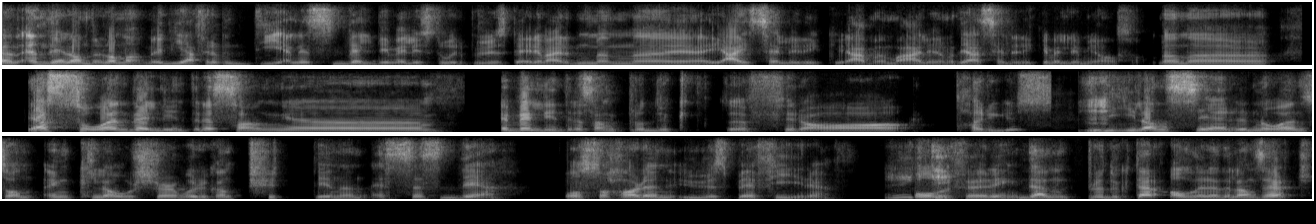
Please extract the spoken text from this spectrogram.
en, en del andre land. Da. Vi er fremdeles veldig veldig store på USB-er i verden, men jeg selger ikke jeg må ærlig innrømme at jeg selger ikke veldig mye. Også. Men jeg så en veldig interessant et veldig interessant produkt fra Targus. Mm. De lanserer nå en sånn enclosure hvor du kan putte inn en SSD, og så har den USB 4-overføring. Den produktet er allerede lansert.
